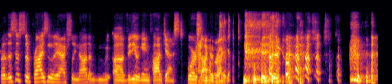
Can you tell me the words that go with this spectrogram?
Well, this is surprisingly actually not a uh, video game podcast or a soccer know, right? podcast.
